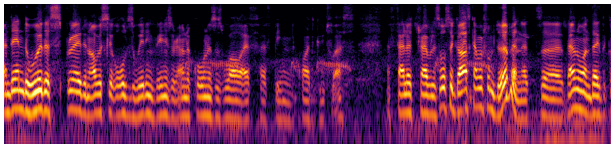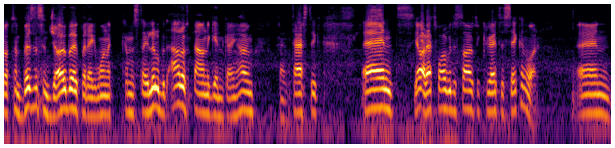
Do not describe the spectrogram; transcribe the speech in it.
and then the word has spread, and obviously all these wedding venues around the corners as well have, have been quite good for us. And fellow travelers, also guys coming from Durban that uh, don't want they've got some business in Joburg, but they want to come and stay a little bit out of town again, going home. Fantastic, and yeah, that's why we decided to create a second one, and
